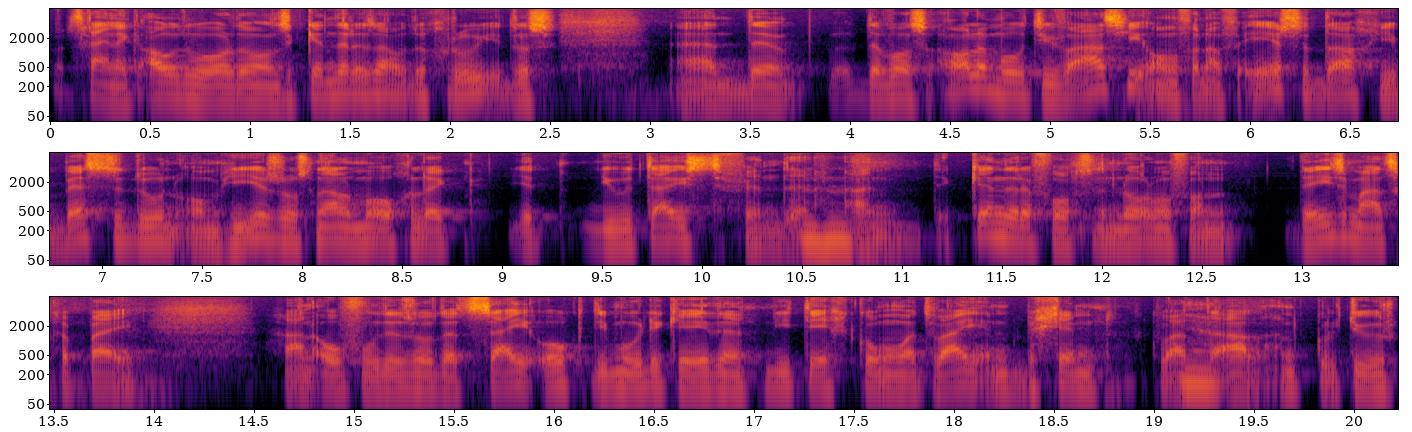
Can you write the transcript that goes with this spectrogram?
waarschijnlijk oud worden, onze kinderen zouden groeien. Dus er was alle motivatie om vanaf de eerste dag je best te doen om hier zo snel mogelijk je nieuwe thuis te vinden. Mm -hmm. En de kinderen volgens de normen van deze maatschappij gaan opvoeden, zodat zij ook die moeilijkheden niet tegenkomen wat wij in het begin qua taal en cultuur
